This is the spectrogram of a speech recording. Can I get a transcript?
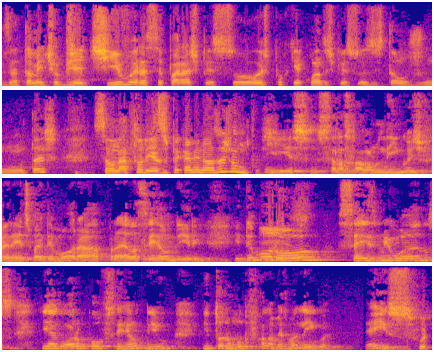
Exatamente. O objetivo era separar as pessoas, porque quando as pessoas estão juntas, são naturezas pecaminosas juntas. Isso. Se elas falam línguas diferentes, vai demorar para elas se reunirem. E demorou isso. seis mil anos, e agora o povo se reuniu e todo mundo fala a mesma língua. É isso. Por,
